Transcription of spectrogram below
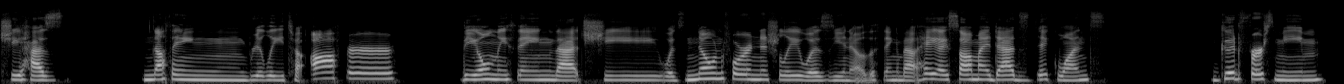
She has nothing really to offer. The only thing that she was known for initially was, you know, the thing about, hey, I saw my dad's dick once. Good first meme.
